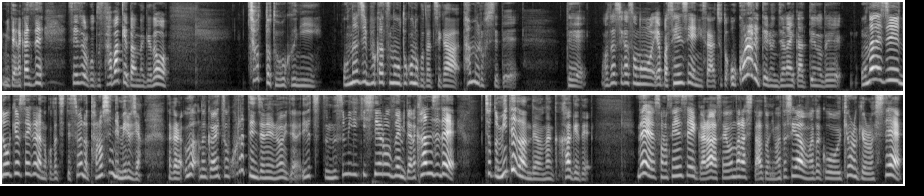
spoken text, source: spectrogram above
みたいな感じで、先生のことさばけたんだけど、ちょっと遠くに、同じ部活の男の子たちがたむろしてて、で、私がそのやっぱ先生にさちょっと怒られてるんじゃないかっていうので同じ同級生ぐらいの子たちってそういうの楽しんで見るじゃん。だからうわなんかあいつ怒られてんじゃねえの？みたいな「いやちょっと盗み聞きしてやろうぜ」みたいな感じでちょっと見てたんだよなんか陰で。でその先生からさようならした後に私がまたこうキョロキョロして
